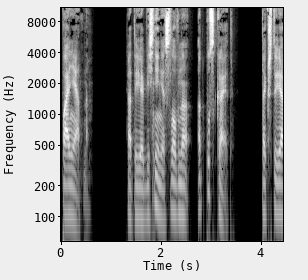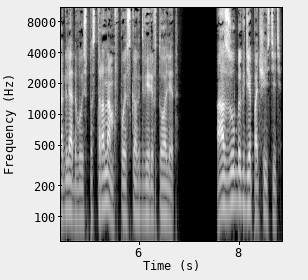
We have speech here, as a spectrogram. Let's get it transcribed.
«Понятно». От ее объяснения словно отпускает. Так что я оглядываюсь по сторонам в поисках двери в туалет. А зубы где почистить?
